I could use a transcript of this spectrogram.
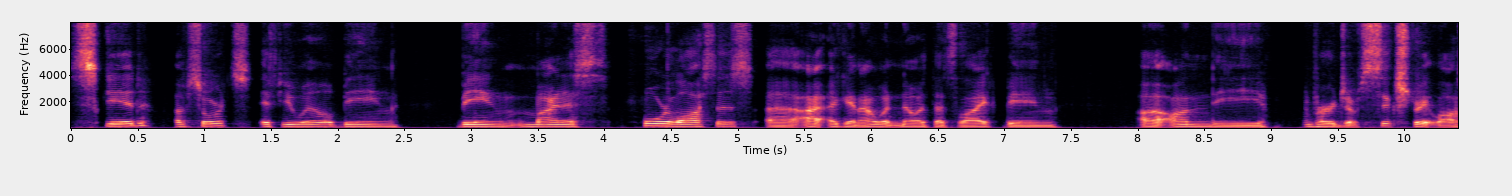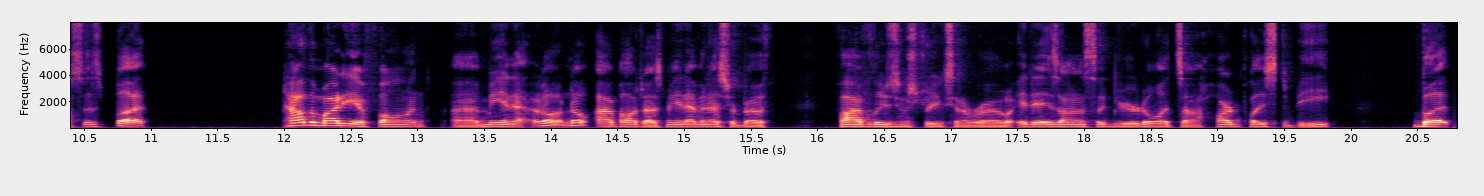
skid of sorts, if you will, being being minus four losses. Uh, I again, I wouldn't know what that's like being uh, on the verge of six straight losses, but how the mighty have fallen. Uh, me and oh no, I apologize. Me and Evan S are both five losing streaks in a row. It is honestly brutal. It's a hard place to be, but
